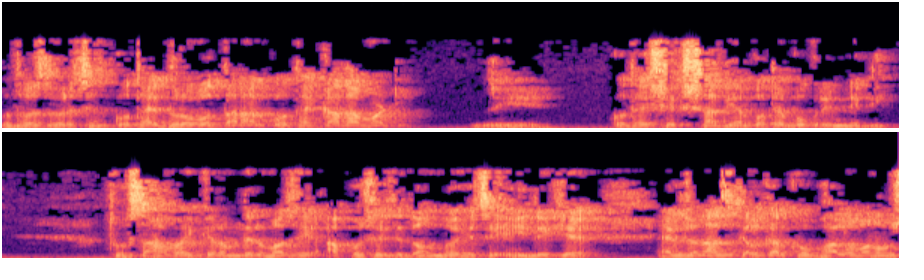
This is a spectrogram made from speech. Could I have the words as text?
বুঝতে পেরেছেন কোথায় ধ্রুব তারা আর কোথায় কাদা মাটি জি। কোথায় শেখ সাদি আর কোথায় বকরির নেদি তো সাহাবাই কেরমদের মাঝে আপোষে যে দ্বন্দ্ব হয়েছে, এই দেখে একজন আজকালকার খুব ভালো মানুষ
